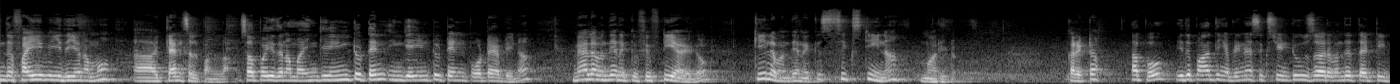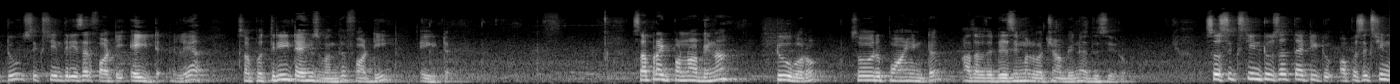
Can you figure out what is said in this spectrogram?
இந்த ஃபைவ் இதையும் நம்ம கேன்சல் பண்ணலாம். ஸோ அப்போ இதை நம்ம இங்கே இன்ட்டு டென் இங்கே இன்ட்டு டென் போட்டேன் அப்படின்னா மேலே வந்து எனக்கு ஃபிஃப்டி ஆகிடும் கீழே வந்து எனக்கு சிக்ஸ்டீனாக மாறிடும். கரெக்டாக அப்போது இது பார்த்தீங்க அப்படின்னா சிக்ஸ்டீன் டூ சார் வந்து thirty two sixteen three are forty eight இல்லையா? ஸோ அப்போ த்ரீ டைம்ஸ் வந்து ஃபார்ட்டி எயிட்டு செப்பரேட் பண்ணோம் அப்படின்னா டூ வரும். ஸோ ஒரு பாயிண்ட்டு அதாவது டெசிமல் வச்சோம் அப்படின்னா அது zero so sixteen two are thirty two அப்போ சிக்ஸ்டீன்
